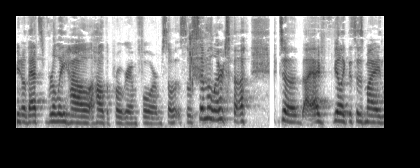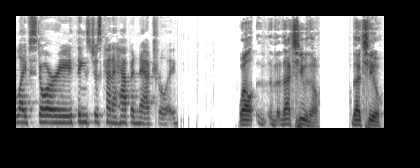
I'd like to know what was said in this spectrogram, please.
you know, that's really how how the program formed. So so similar to to I feel like this is my life story. Things just kind of happen naturally. Well, th- that's you though. That's you.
